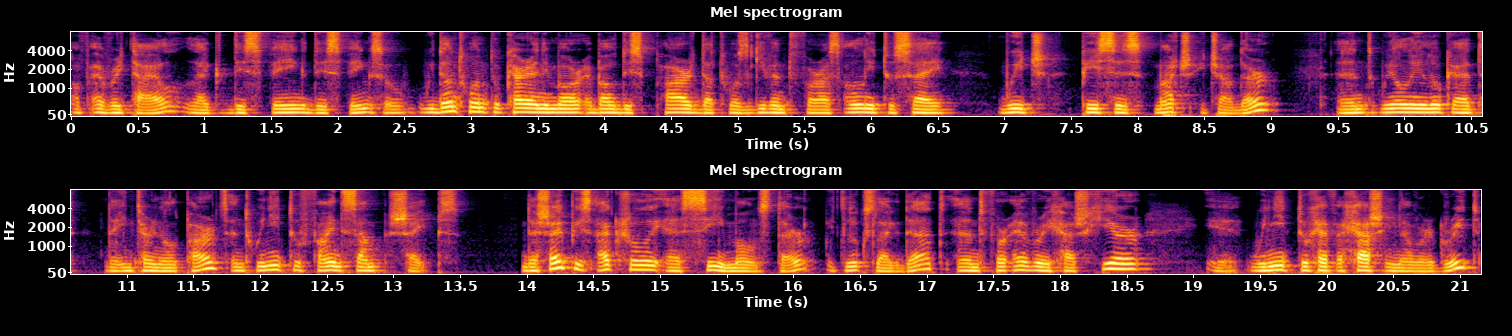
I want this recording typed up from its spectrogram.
of every tile like this thing this thing. So we don't want to care anymore about this part that was given for us only to say which pieces match each other. And we only look at the internal parts and we need to find some shapes the shape is actually a sea monster it looks like that and for every hash here eh, we need to have a hash in our grid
